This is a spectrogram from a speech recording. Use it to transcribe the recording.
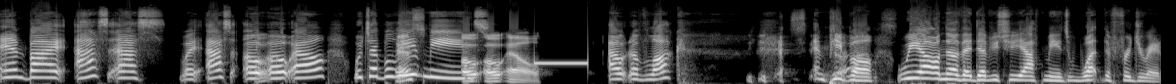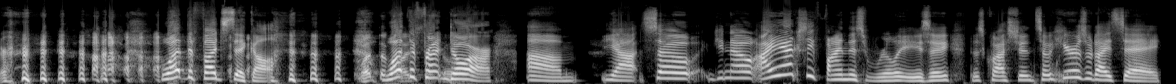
And by SS, wait, S O O L, which I believe S means O O L. out of luck. Yes. And people, does. we all know that WTF means what the refrigerator, what the fudge sickle, what the, what the front door. Um, yeah. So, you know, I actually find this really easy, this question. Oh, So here's what I'd say.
